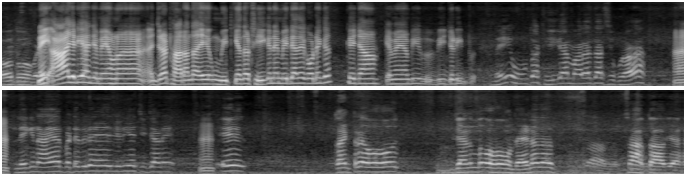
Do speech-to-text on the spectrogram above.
ਉਹ ਦੋ ਬੜੇ ਨਹੀਂ ਆ ਜਿਹੜੀਆਂ ਜਿਵੇਂ ਹੁਣ ਜਿਹੜਾ 18 ਦਾ ਇਹ ਉਮੀਤੀਆਂ ਤਾਂ ਠੀਕ ਨੇ ਮੇਲਿਆਂ ਦੇ ਅਕੋਰਡਿੰਗ ਕਿ ਜਾਂ ਕਿਵੇਂ ਆ ਵੀ ਵੀ ਜਿਹੜੀ ਨਹੀਂ ਉਹ ਤਾਂ ਠੀਕ ਹੈ ਮਹਾਰਾਜ ਦਾ ਸ਼ੁਕਰਾ ਹਾਂ। ਲੇਕਿਨ ਆਇਆ ਵੱਡੇ ਵੀਰੇ ਇਹ ਜਿਹੜੀਆਂ ਚੀਜ਼ਾਂ ਨੇ ਹਾਂ। ਇਹ ਕੰਟਰ ਉਹ ਜਨਮ ਉਹ ਹੁੰਦਾ ਇਹਨਾਂ ਦਾ ਹਿਸਾਬ ਕਿਤਾਬ ਜਿਹਾ।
